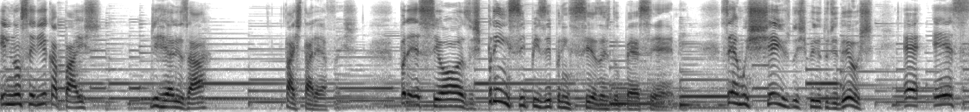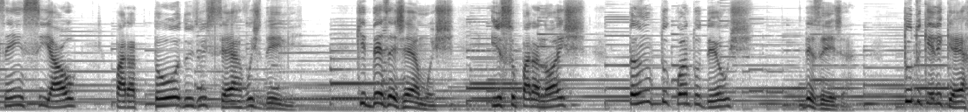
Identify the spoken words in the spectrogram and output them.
ele não seria capaz de realizar tais tarefas. Preciosos príncipes e princesas do PSM. Sermos cheios do Espírito de Deus é essencial para todos os servos dele. Que desejemos isso para nós tanto quanto Deus deseja. Tudo que ele quer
